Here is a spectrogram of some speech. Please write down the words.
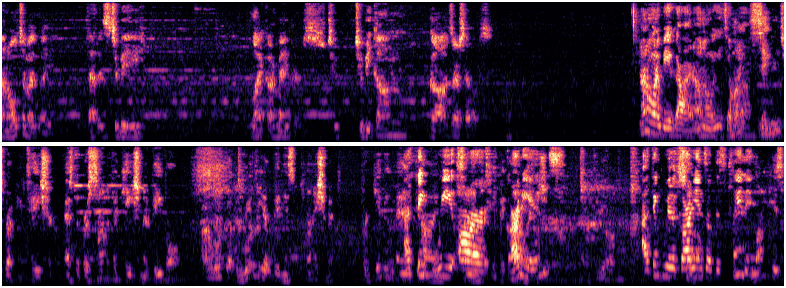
And ultimately, that is to be like our makers, to, to become gods ourselves. I don't want to be a god. I don't know what you're talking about. Satan's reputation as the personification of evil I want that to really have been his punishment for giving mankind I think we are guardians. knowledge? Guardians. Yeah. I think we're the guardians of this planet. Might his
